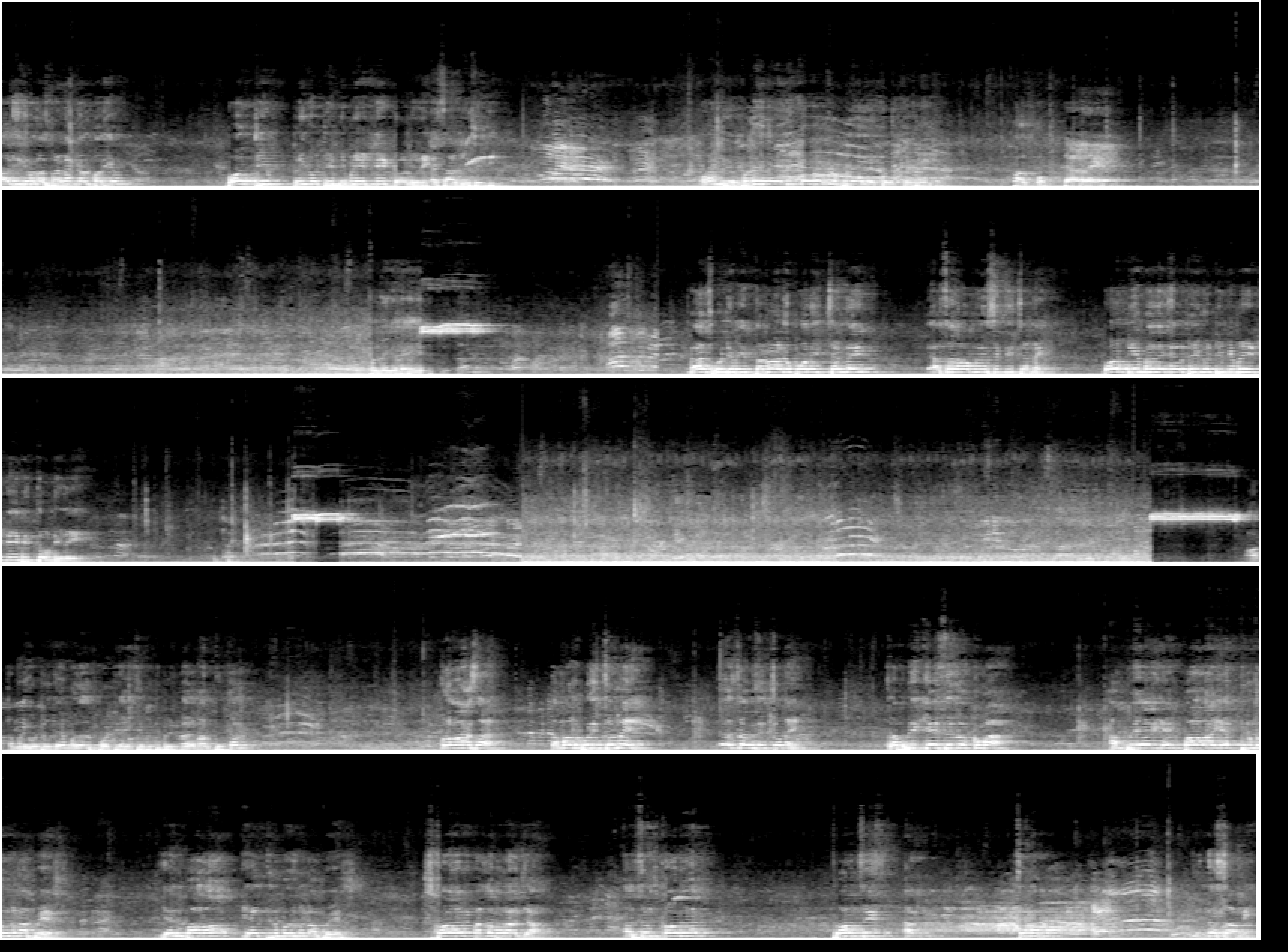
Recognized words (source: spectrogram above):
அடிக்க வந்த final பரியும் both team bring your team immediately don't delay SRB City ஒன்று பிள்ளைகளை எடுக்க வேண்டும் பிள்ளைகளை கொடுக்க வேண்டும் பார்ப்போம் தேர்ட் ரைட் பிள்ளைகளை எடுத்துதான் மேட்ச் போட்டியின் Tamil Nadu poly Chennai SRM university Chennai both team manager bring your team immediately without ஆட்டப்படி விட்டது முதல் போட்டி ஐசி வெற்றி பெறுகிறது வாழ்த்துக்கள். உள்ள sir Tamil Nadu poly Chennai Chennai. Referee K Selvakumar. Umpire N Bala A Thirumurugan umpire N Bala A Thirumurugan umpire scorer Vallavaraja. Hasan scorer Francis and Chinnappa. Chinnasamy.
